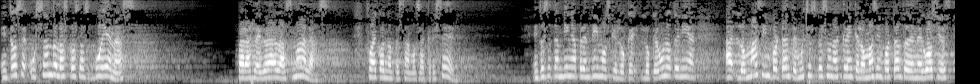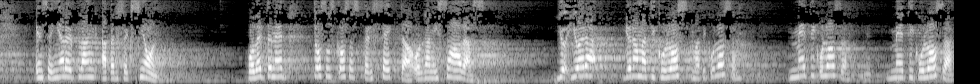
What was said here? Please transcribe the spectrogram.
Entonces, usando las cosas buenas para arreglar las malas, fue cuando empezamos a crecer. Entonces también aprendimos que lo que, uno tenía, ah, lo más importante, muchas personas creen que lo más importante del negocio es enseñar el plan a perfección. Poder tener todas sus cosas perfectas, organizadas. Yo, yo era, yo era meticulosa, meticulosa, meticulosa, meticulosa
